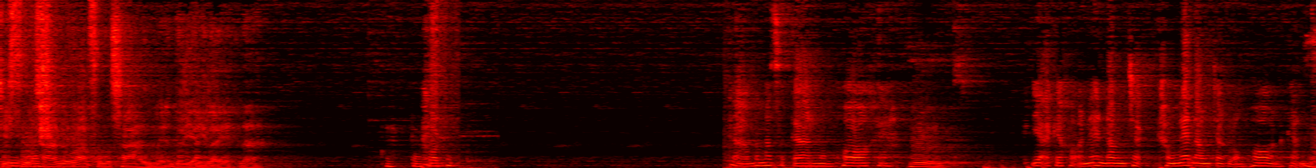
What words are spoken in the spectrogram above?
จิตฟุ้งซ่านรู้ว่าฟุ้งซ่านเนี่ยดูอย่างนี้เลยนะถามนมัสการหลวงพ่อค่ะอืมอยากจะขอแนะนำจากคำแนะนำจากหลวงพ่อนะคะหนู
